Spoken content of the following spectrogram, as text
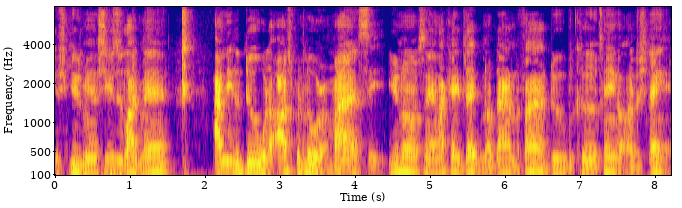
Excuse me. And she's just like, "Man, I need a dude with an entrepreneur mindset. You know what I'm saying? I can't date with no nine to five dude because he ain't gonna understand."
